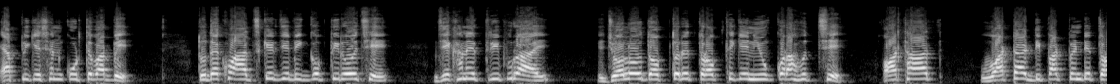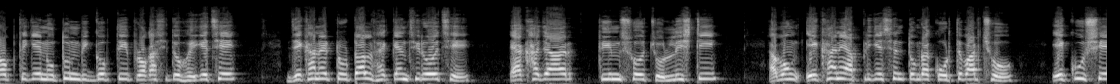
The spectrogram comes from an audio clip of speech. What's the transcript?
অ্যাপ্লিকেশন করতে পারবে। তো দেখো, আজকের যে বিজ্ঞপ্তি রয়েছে, যেখানে ত্রিপুরায় জল দপ্তরের তরফ থেকে নিয়োগ করা হচ্ছে। অর্থাৎ ওয়াটার ডিপার্টমেন্টের তরফ থেকে নতুন বিজ্ঞপ্তি প্রকাশিত হয়ে গেছে, যেখানে টোটাল ভ্যাকেন্সি রয়েছে এক হাজার তিনশো চল্লিশটি এবং এখানে অ্যাপ্লিকেশন তোমরা করতে পারছ একুশে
